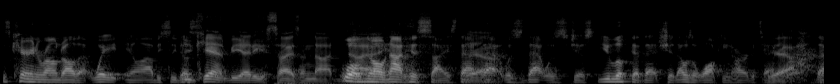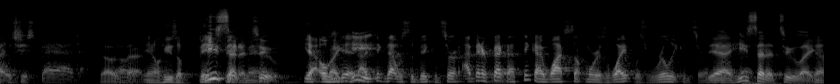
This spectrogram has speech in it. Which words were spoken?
because carrying around all that weight, you know, obviously does. You can't be Eddie's size and not. Well, die. no, not his size. That Yeah. that was that was just you looked at that shit. That was a walking heart attack. Yeah. that was just bad. That was Uh, bad. You know, he was a big. He big said it man. too. Yeah. Oh, Like, he did. I think that was the big concern. I matter of fact, I think I watched something where his wife was really concerned. Yeah, he that. said it too. Like Yeah.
